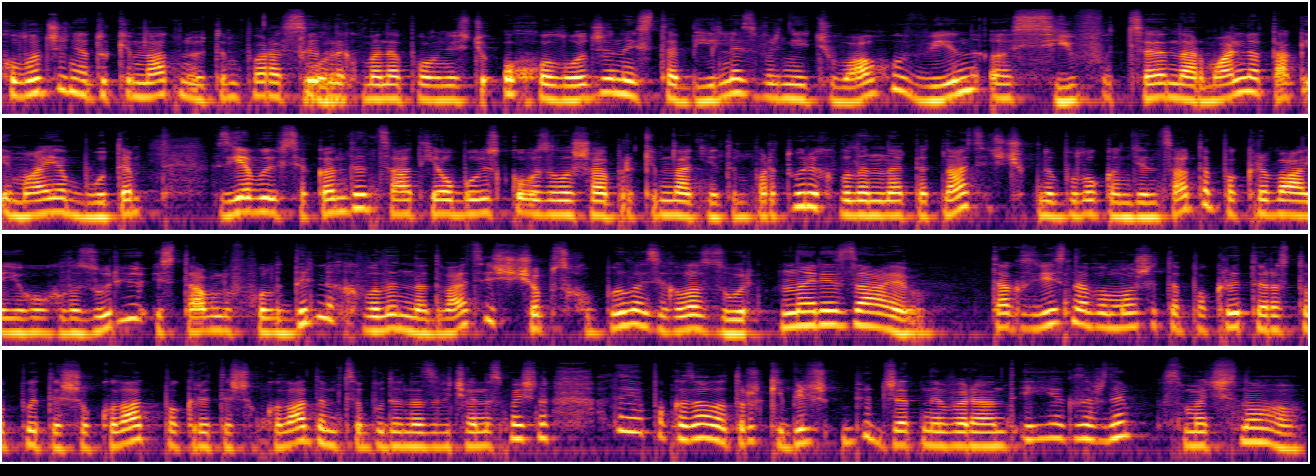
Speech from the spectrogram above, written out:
Охолодження до кімнатної температури. В мене повністю охолоджений, стабільний. Зверніть увагу, він е, сів. Це нормально, так і має бути. З'явився конденсат. Я обов'язково залишаю при кімнатній температурі хвилин на 15, щоб не було конденсата. Покриваю його глазур'ю і ставлю в холодильник хвилин на 20, щоб схопилась глазурь. Нарізаю. Так, звісно, ви можете покрити, розтопити шоколад, покрити шоколадом. Це буде надзвичайно смачно, але я показала трошки більш бюджетний варіант. І як завжди, смачного.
